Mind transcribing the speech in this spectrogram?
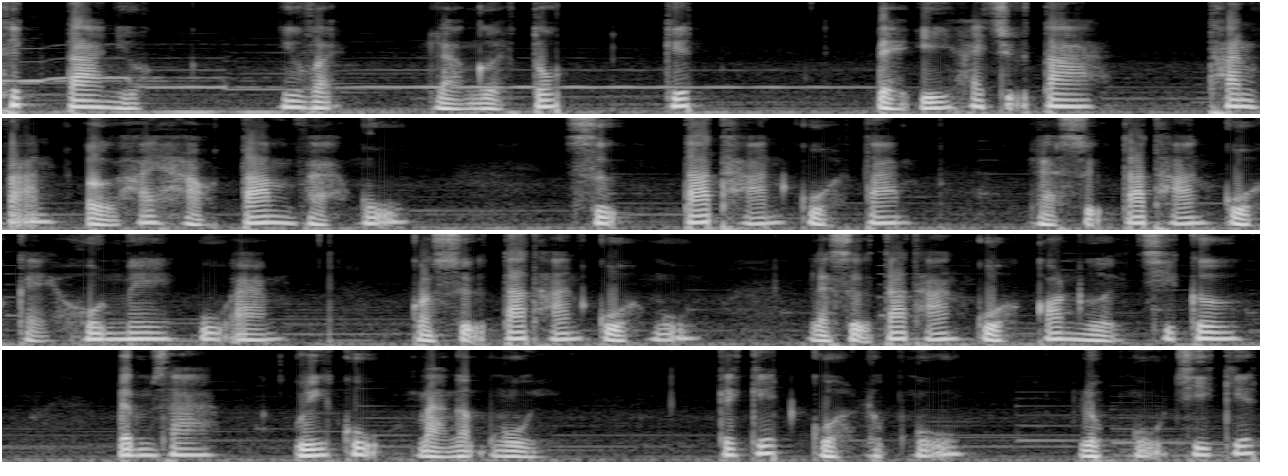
Thích ta nhược, Như vậy là người tốt, Kiết. Để ý hai chữ ta, Than vãn ở hai hào tam và ngũ. Sự ta thán của tam là sự ta thán của kẻ hôn mê u ám. Còn sự ta thán của ngũ Là sự ta thán của con người chi cơ, Đâm ra úy cụ mà ngậm ngùi. Cái kết của lục ngũ Lục ngũ chi kiết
